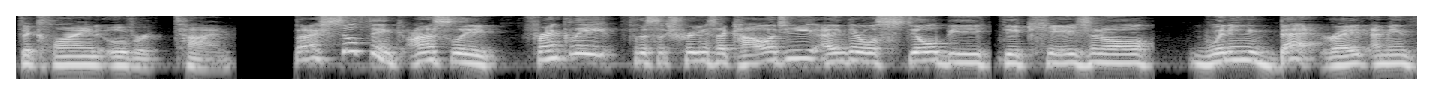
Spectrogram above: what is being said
decline over time. But I still think, honestly, frankly, for the trading psychology, I think there will still be the occasional winning bet, right? I mean,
